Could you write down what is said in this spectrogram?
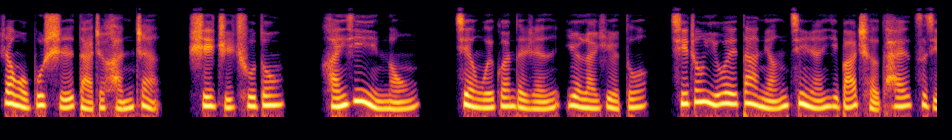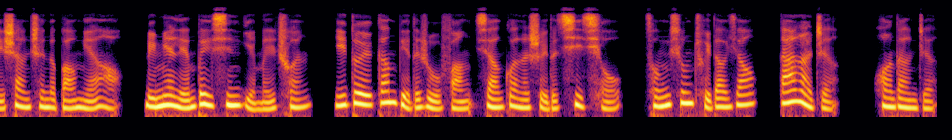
让我不时打着寒战。时值初冬，寒意已浓，见围观的人越来越多。其中一位大娘竟然一把扯开自己上身的薄棉袄，里面连背心也没穿，一对干瘪的乳房像灌了水的气球，从胸垂到腰，耷拉着，晃荡着，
